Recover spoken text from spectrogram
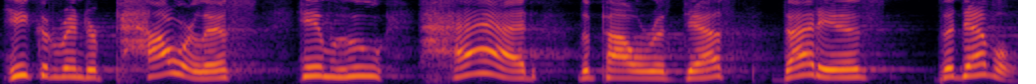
he could render powerless him who had the power of death, that is, the devil.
